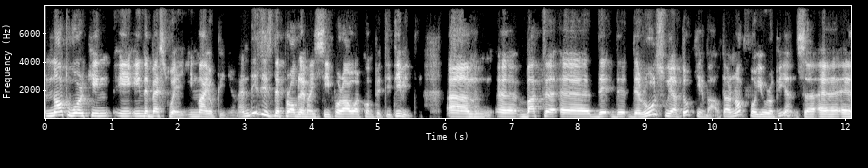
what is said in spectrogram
not working in, in, the best way in my opinion and this is the problem i see for our competitivity um, uh, but uh, uh the, the, the rules we are talking about are not for europeans. Uh, uh,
